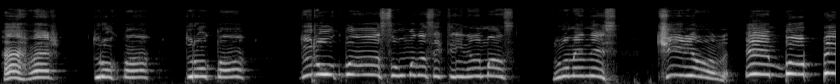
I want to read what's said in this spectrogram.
Heh ver. Drogba. Drogba. Drogba. Savunmadan sekti inanılmaz. Nuno Mendes. Kylian. Mbappe.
